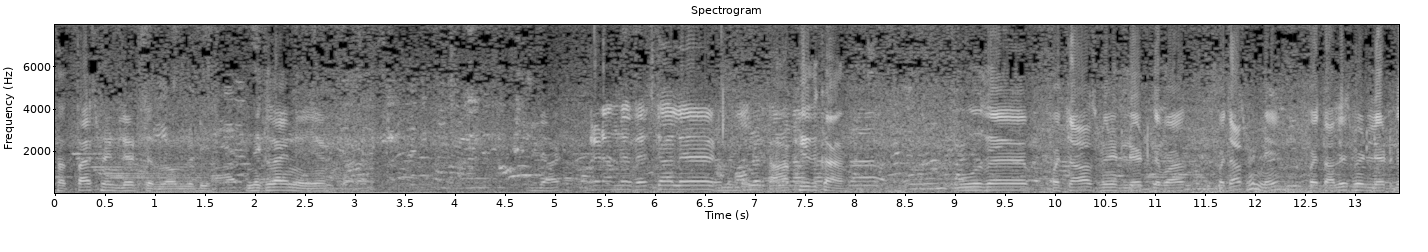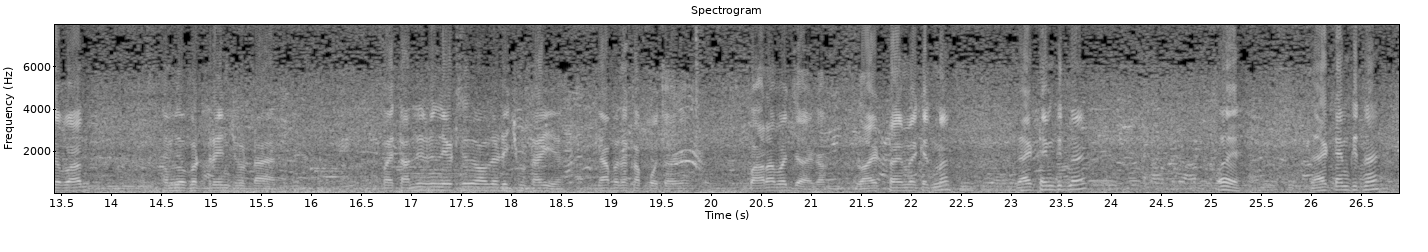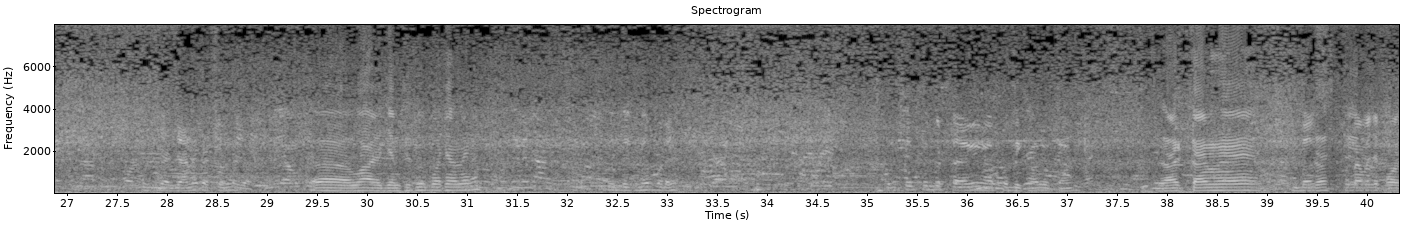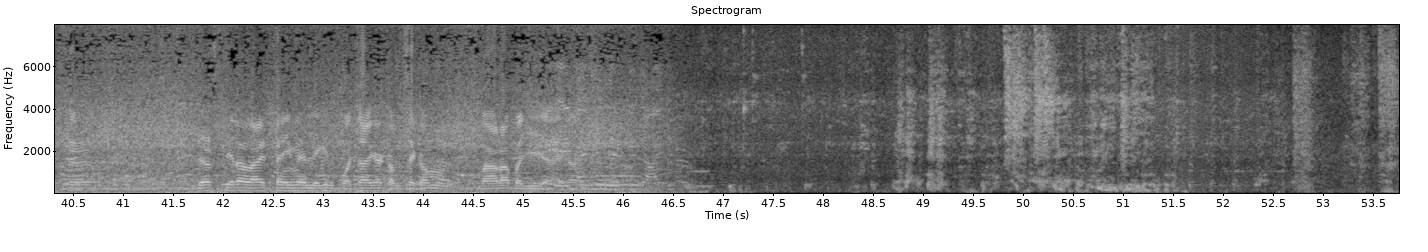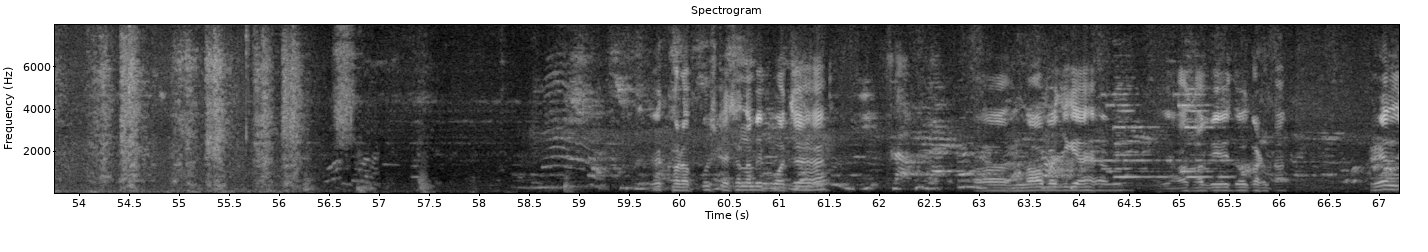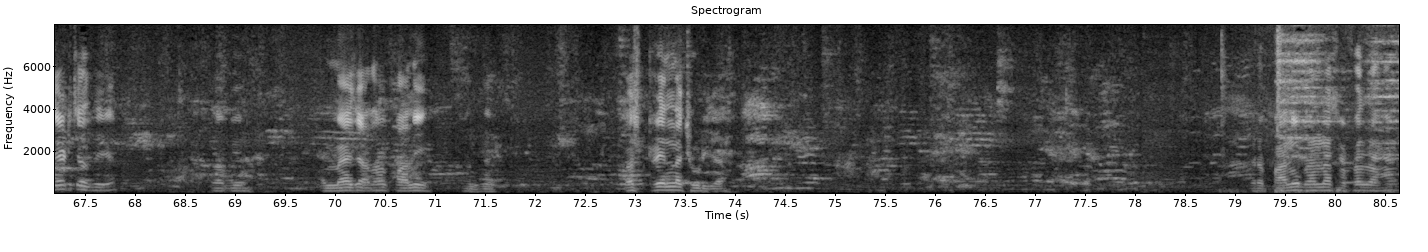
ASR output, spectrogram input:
सत्ताईस मिनट लेट चल रहा ऑलरेडी निकला ही नहीं है। आखिर का। पूरे पचास मिनट लेट के बाद। पचास मिनट नहीं, पैंतालीस मिनट लेट के बाद हम लोग का ट्रेन छोटा है। पैंतालीस मिनट लेट से ऑलरेडी छोटा ही है। क्या पता कब पहुंचाएगा। बारह बज जाएगा। राइट टाइम है कितना? राइट टाइम कितना है? ओए राइट टाइम कितना है? जाने का छोड़ने का? वहाँ जमशेदपुर पहुँचाने का। तो देखने पड़े जमशेदपुर का टाइमिंग आपको दिखा देता हूँ। राइट टाइम है दस दस कितना बजे पहुँचते हैं? दस तेरह राइट टाइम है लेकिन पहुँचाएगा कम से कम बारह बज जाएगा। ये खड़गपुर स्टेशन अभी पहुँचे हैं। और नौ बज गया है अभी। यहाँ से अभी दो घंटा। ट्रेन लेट चल रही है। तो अभी मैं जा रहा हूँ पानी बस ट्रेन ना छूट जाए। मेरा पानी भरना सफल रहा।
